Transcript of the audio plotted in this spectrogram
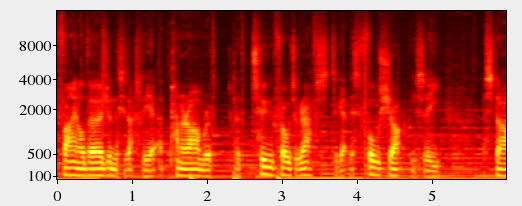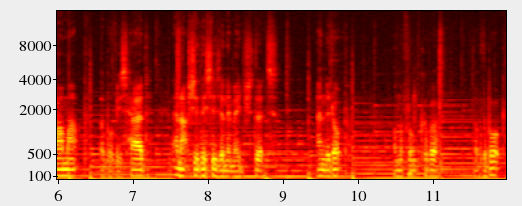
the final version. This is actually a panorama of, of two photographs to get this full shot. You see a star map above his head and actually this is an image that ended up on the front cover of the book.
